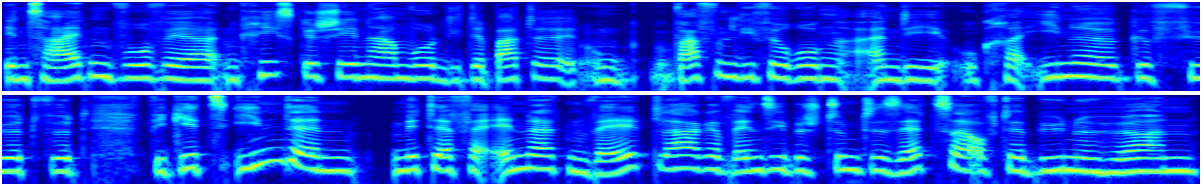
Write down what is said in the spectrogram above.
In Zeiten, wo wir ein Kriegsgeschehen haben, wo die Debatte um Waffenlieferungen an die Ukraine geführt wird. Wie geht's Ihnen denn mit der veränderten Weltlage, wenn Sie bestimmte Sätze auf der Bühne hören?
